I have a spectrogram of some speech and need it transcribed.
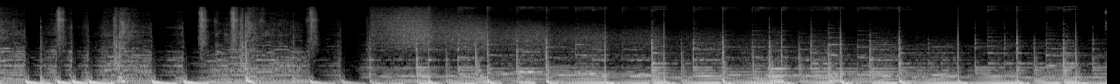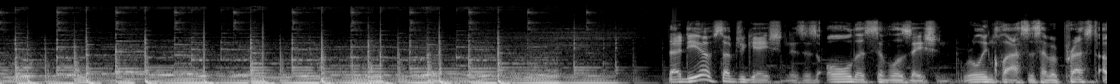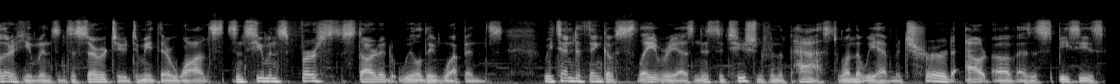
Idea of subjugation is as old as civilization. Ruling classes have oppressed other humans into servitude to meet their wants since humans first started wielding weapons. We tend to think of slavery as an institution from the past, one that we have matured out of as a species.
